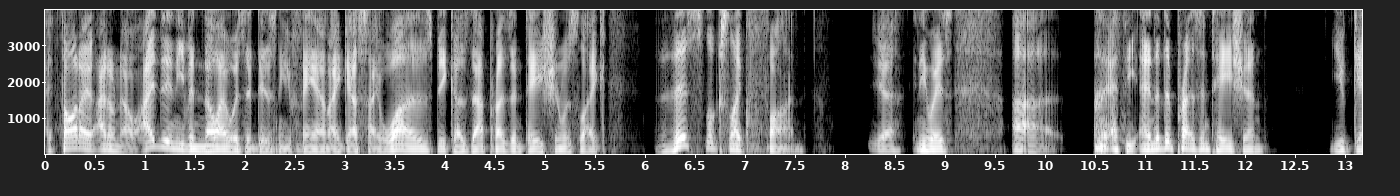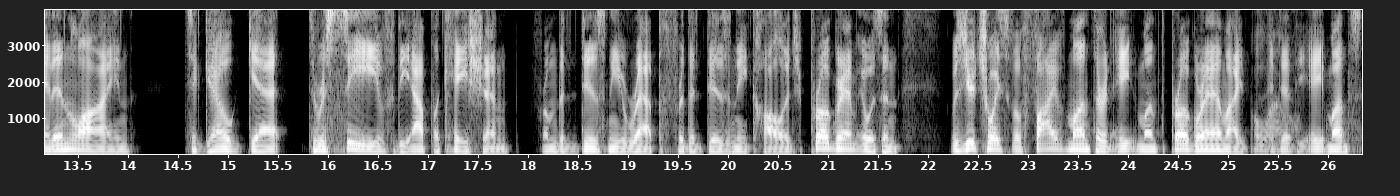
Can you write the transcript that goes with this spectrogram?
I thought I, I don't know. I didn't even know I was a Disney fan. I guess I was because that presentation was like, this looks like fun. Yeah. Anyways, uh, at the end of the presentation, you get in line to go get to receive the application from the Disney rep for the Disney College program. It was an it was your choice of a five month or an eight month program. I, Oh, I did the eight months.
